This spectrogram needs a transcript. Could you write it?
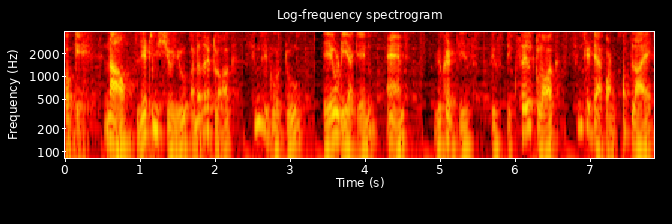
Okay, now let me show you another clock. Simply go to AOD again and look at this, this pixel clock. Simply tap on apply.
